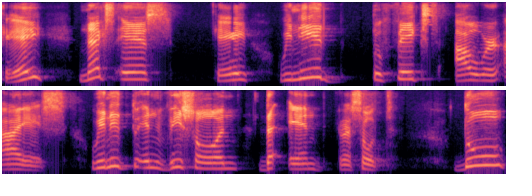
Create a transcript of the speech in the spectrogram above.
Okay? Next is, okay, we need to fix our eyes. We need to envision the end result. Do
